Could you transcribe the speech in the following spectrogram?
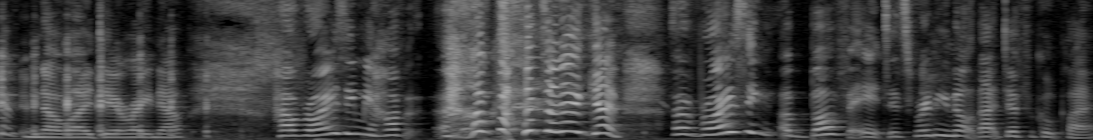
have no idea right now. How rising behave I've going to say it again. How rising above it. It's really not that difficult, Claire.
